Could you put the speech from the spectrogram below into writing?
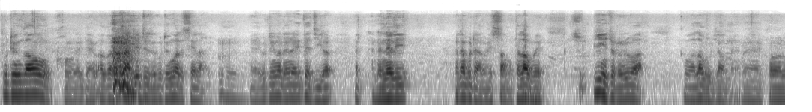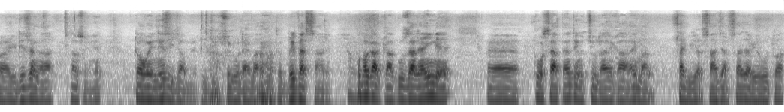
သူတင်ကောင်းခေါ်လိုက်တယ်အောက်ကတာတစ်တစ်ဆိုကိုတင်ကလည်းဆင်းလာပြီအဲကိုတင်ကလည်းအသက်ကြီးတော့နည်းနည်းလေးဖတ်ပတာပဲစောင့်တယ်လောက်ပဲပြီးရင်ကျွန်တော်တို့ကဟိုလောက်ကိုရောက်မယ်အဲကိုရိုနာ45လောက်ဆိုရင်တော်ဝင်နင်းစီရောက်မယ်ဒီဒီရွှေကုန်တိုင်းမှာအဲ့မှာသူ breakfast စားတယ်ဟိုဘက်ကကာကူဇာလန်ကြီးနဲ့ အဲကိုစာတန်းတင်ကိုကျူလာတဲ့ကအဲ့မှာစိုက်ပြီးတော့စားကြစားကြပြီးဟိုသွား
